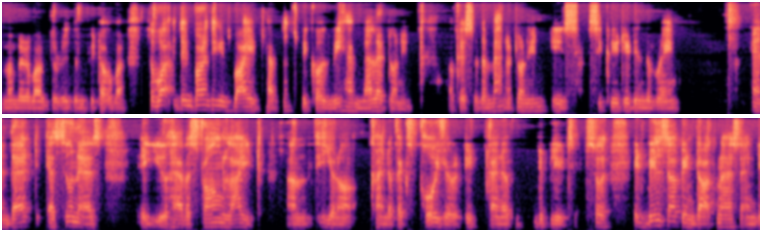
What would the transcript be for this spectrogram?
Remember about the rhythms we talk about. So what the important thing is why it happens because we have melatonin. Okay, so the melatonin is secreted in the brain, and that as soon as you have a strong light, um, you know, kind of exposure, it kind of depletes it. So it builds up in darkness and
